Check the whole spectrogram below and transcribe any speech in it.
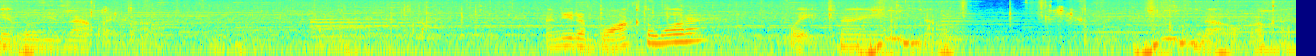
Can't move you that way, though. I need to block the water? Wait, can I... No. No, okay.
